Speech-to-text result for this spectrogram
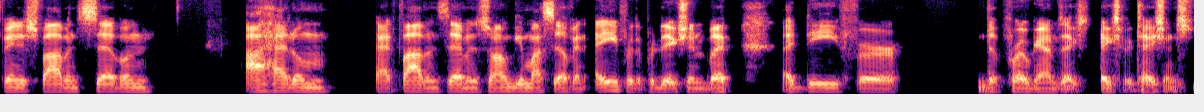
finished five and seven. I had them at five and seven, so I'm giving myself an A for the prediction, but a D for the program's ex- expectations.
